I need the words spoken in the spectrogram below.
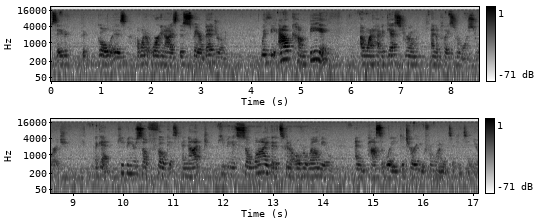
say the, the goal is, I want to organize this spare bedroom, with the outcome being, I wanna have a guest room and a place for more storage. Again, keeping yourself focused and not keeping it so wide that it's gonna overwhelm you and possibly deter you from wanting to continue.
